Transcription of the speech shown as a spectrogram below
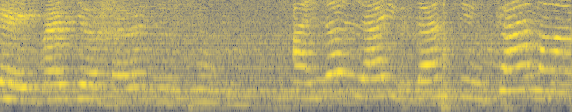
Okay, do something. I don't like dancing. Come on!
